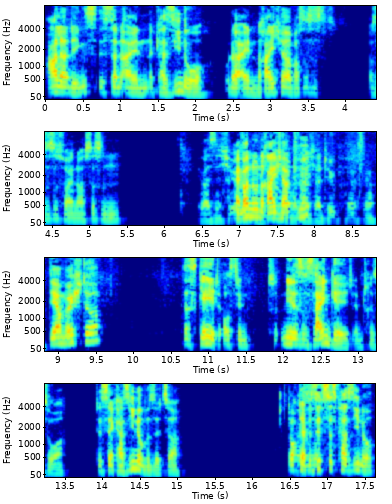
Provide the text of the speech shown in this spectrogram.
allerdings ist dann ein Casino oder ein reicher, was ist es? Was ist das für einer? Ist das ein. Ich weiß nicht. Einfach nur ein reicher Typ. reicher Typ halt, ja. Der möchte das Geld aus dem. Nee, das ist sein Geld im Tresor. Das ist der Casino-Besitzer. Doch, der besitzt das Casino.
